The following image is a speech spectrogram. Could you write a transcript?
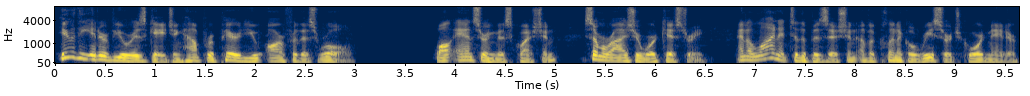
Here the interviewer is gauging how prepared you are for this role. While answering this question, summarize your work history and align it to the position of a clinical research coordinator.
